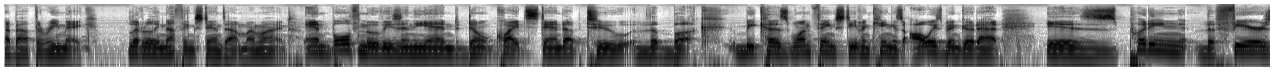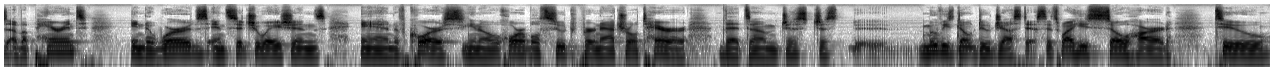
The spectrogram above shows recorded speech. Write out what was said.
about the remake. Literally nothing stands out in my mind. And both movies, in the end, don't quite stand up to the book. Because one thing Stephen King has always been good at is putting the fears of a parent into words and situations, and of course, you know, horrible supernatural terror that um, just just uh, movies don't do justice. It's why he's so hard to,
